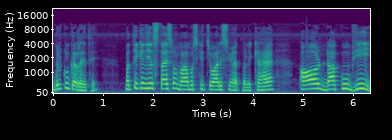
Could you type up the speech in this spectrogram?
بالکل کر رہے تھے۔ متی کے جیل ستائیسواں باب اس کی چوالیسویں آیت میں لکھا ہے، اور ڈاکو بھی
